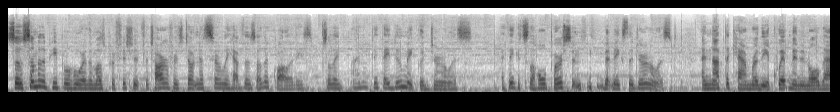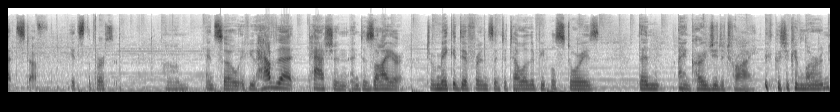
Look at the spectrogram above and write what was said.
So some of the people who are the most proficient photographers don't necessarily have those other qualities. So they, I don't think they do make good journalists. I think it's the whole person that makes the journalist and not the camera, the equipment, and all that stuff. It's the person. Um, and so if you have that passion and desire to make a difference and to tell other people's stories, then I encourage you to try because you can learn.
